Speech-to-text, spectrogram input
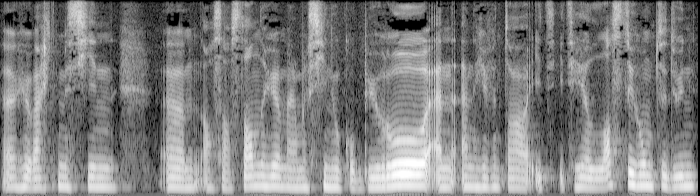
Uh, je werkt misschien... Um, als zelfstandige, maar misschien ook op bureau. En, en je vindt dat iets, iets heel lastig om te doen.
